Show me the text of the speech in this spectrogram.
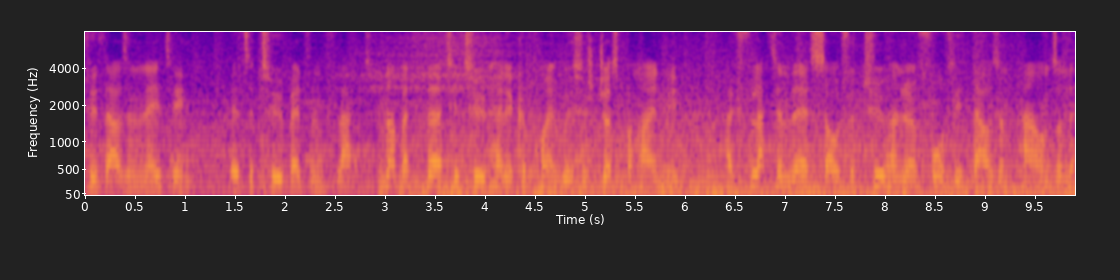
2018. It's a two bedroom flat. Number 32 Henniker Point, which is just behind me. A flat in there sold for £240,000 on the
